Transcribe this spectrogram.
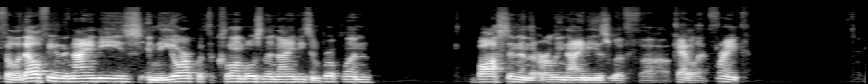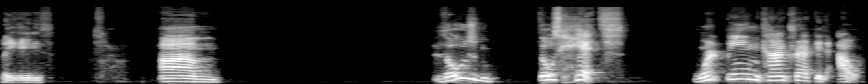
Philadelphia in the 90s, in New York with the Colombos in the 90s, in Brooklyn, Boston in the early 90s with uh, Cadillac Frank, late 80s. Um, those those hits weren't being contracted out.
